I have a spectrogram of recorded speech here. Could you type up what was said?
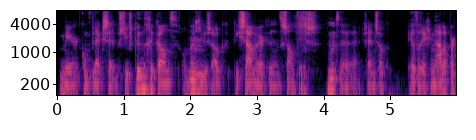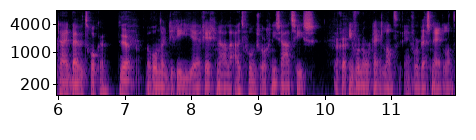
meer complexe bestuurskundige kant, omdat je dus ook die samenwerking interessant is. Want eh, er zijn dus ook heel veel regionale partijen bij betrokken, ja. waaronder drie regionale uitvoeringsorganisaties. Eén voor Noord-Nederland, één voor West-Nederland,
